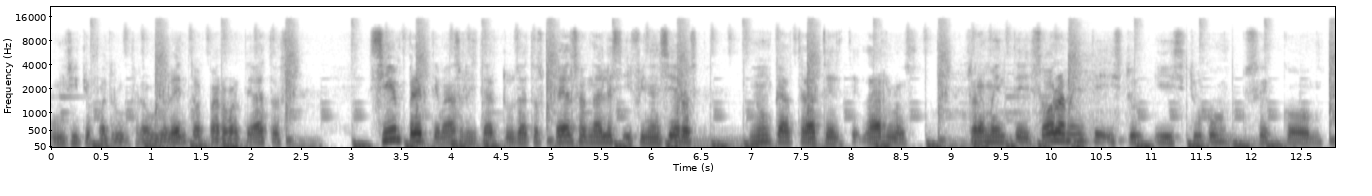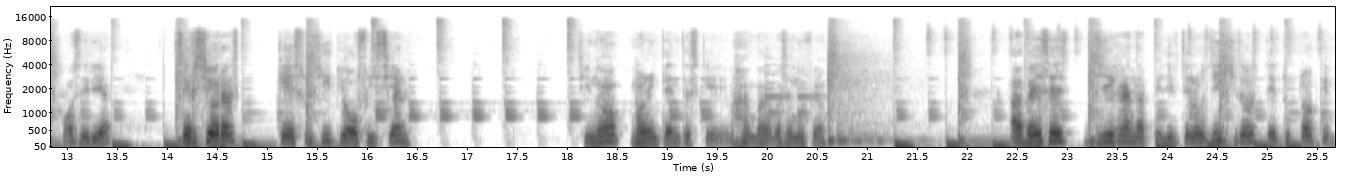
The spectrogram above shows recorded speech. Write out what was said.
un sitio fraudulento para robarte datos. Siempre te van a solicitar tus datos personales y financieros. Nunca trates de darlos. Solamente, solamente, y si tú, y si tú con, ¿cómo se diría? Cercioras que es un sitio oficial. Si no, no lo intentes, que va, a ser muy feo. A veces llegan a pedirte los dígitos de tu token.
